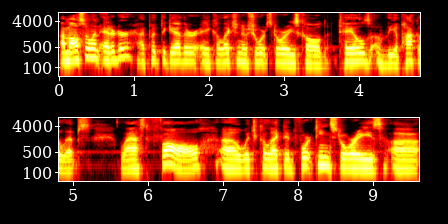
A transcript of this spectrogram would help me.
I'm also an editor. I put together a collection of short stories called Tails of the Apocalypse last fall, uh, which collected 14 stories uh,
